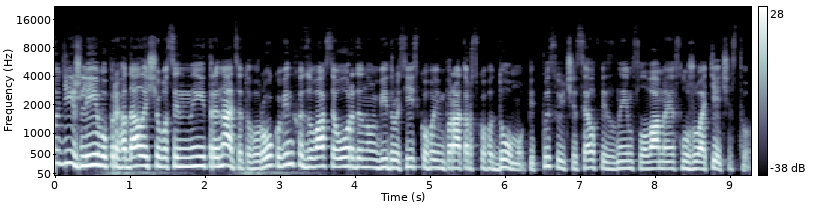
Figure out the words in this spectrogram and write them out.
Тоді ж Лієву пригадали, що восени 13-го року він хизувався орденом від російського імператорського дому, підписуючи селфі з ним словами Служу Отечеству.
